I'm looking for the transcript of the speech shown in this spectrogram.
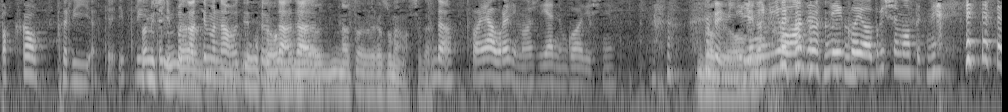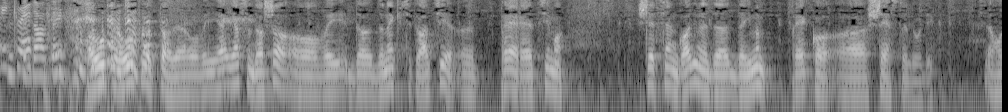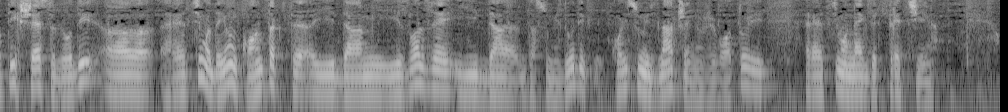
Pa kao prijatelji, prijatelji Pa mislim, po znacima navodi su, upravo da, da, Na, na to razumemo se, da. da. To ja uradim možda jednom godišnje. Dobro, I zanimljivo onda te koje obrišem opet me requestuju. Dobre. Pa upravo, upravo to, da, ovaj, ja, ja sam došao ovaj, do, do neke situacije eh, pre recimo 6-7 godina da, da imam preko uh, 600 ljudi. Od tih 600 ljudi uh, recimo da imam kontakt i da mi izlaze i da, da su mi ljudi koji su mi značajni u životu i recimo negde trećina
